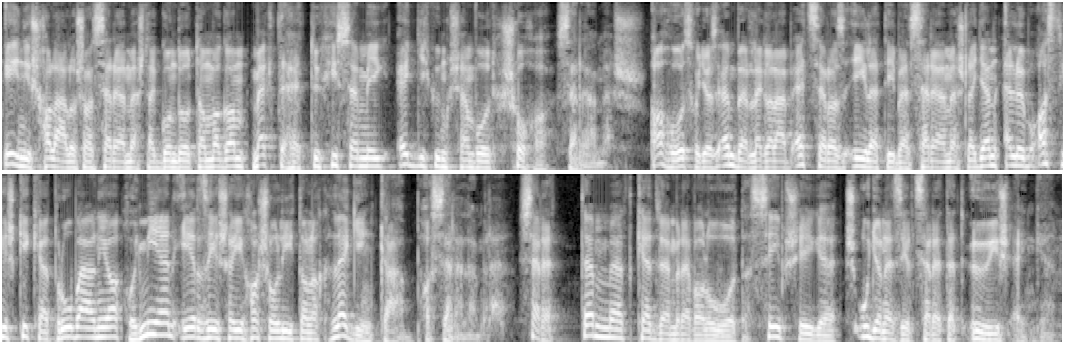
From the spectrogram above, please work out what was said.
Én is halálosan szerelmesnek gondoltam magam, megtehettük, hiszen még egyikünk sem volt soha szerelmes. Ahhoz, hogy az ember legalább egyszer az életében szerelmes legyen, előbb azt is ki kell próbálnia, hogy milyen érzései hasonlítanak leginkább a szerelemre. Szeret mert kedvemre való volt a szépsége, s ugyanezért szeretett ő is engem.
